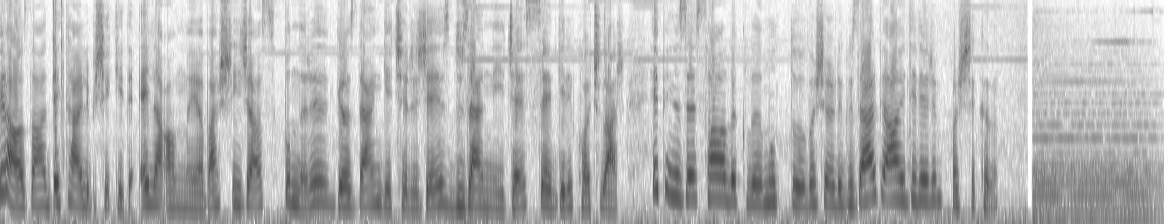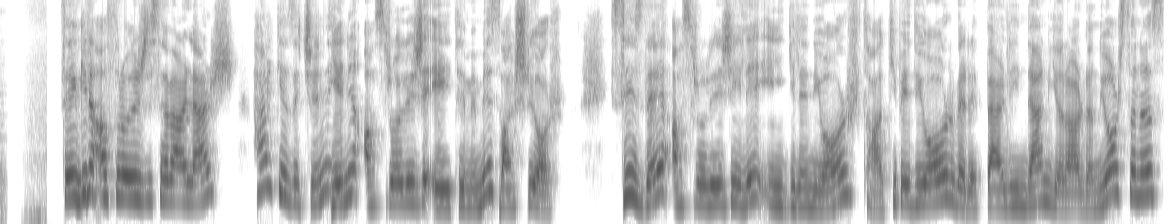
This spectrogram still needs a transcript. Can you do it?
biraz daha detaylı bir şekilde ele almaya başlayacağız. Bunları gözden geçireceğiz, düzenleyeceğiz sevgili koçlar. Hepinize sağlıklı, mutlu, başarılı, güzel bir ay dilerim. Hoşçakalın. Sevgili astroloji severler, herkes için yeni astroloji eğitimimiz başlıyor. Siz de astroloji ile ilgileniyor, takip ediyor ve rehberliğinden yararlanıyorsanız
